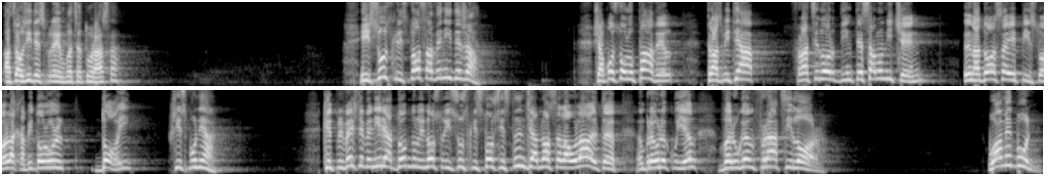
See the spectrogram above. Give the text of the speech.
Ați auzit despre învățătura asta? Iisus Hristos a venit deja. Și Apostolul Pavel transmitea fraților din Tesaloniceni în a doua sa epistolă, la capitolul 2, și spunea cât privește venirea Domnului nostru Isus Hristos și stângea noastră la oaltă împreună cu El, vă rugăm fraților, oameni buni,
